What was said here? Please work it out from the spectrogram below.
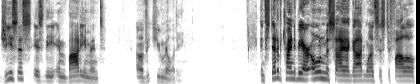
Jesus is the embodiment of humility. Instead of trying to be our own Messiah, God wants us to follow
